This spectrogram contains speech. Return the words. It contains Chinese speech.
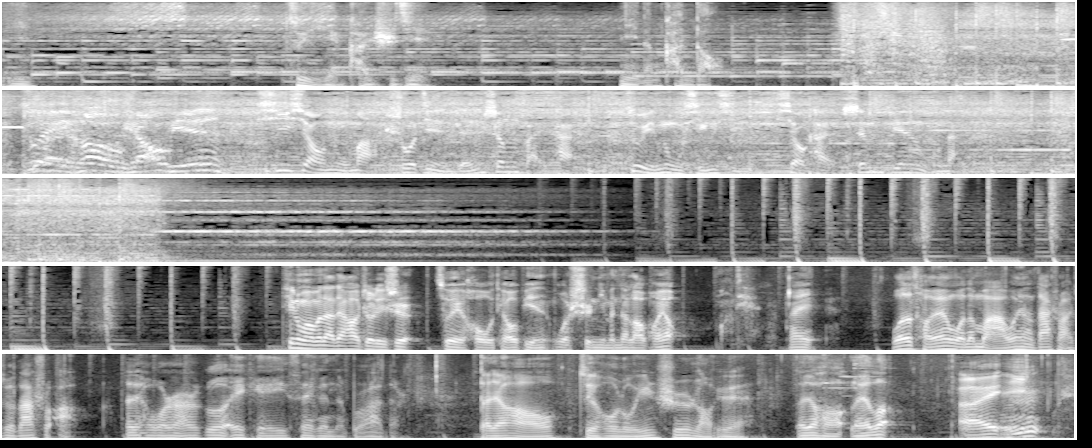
一，醉眼看世界，你能看到。最后调频，嬉笑怒骂，说尽人生百态；醉怒行喜，笑看身边无奈。听众朋友们，大家好，这里是最后调频，我是你们的老朋友。哎，我的草原，我的马，我想打耍就打耍。大家好，我是二哥，A K A Second Brother。大家好，最后录音师老岳。大家好，雷子，哎，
